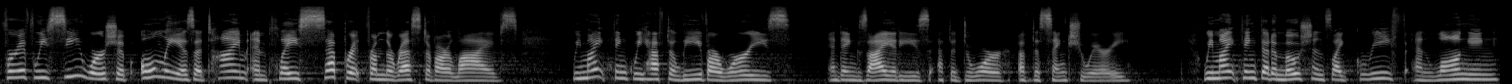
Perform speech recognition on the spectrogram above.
For if we see worship only as a time and place separate from the rest of our lives, we might think we have to leave our worries and anxieties at the door of the sanctuary. We might think that emotions like grief and longing,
